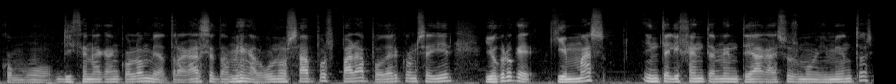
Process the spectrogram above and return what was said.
como dicen acá en Colombia, tragarse también algunos sapos para poder conseguir, yo creo que quien más inteligentemente haga esos movimientos,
